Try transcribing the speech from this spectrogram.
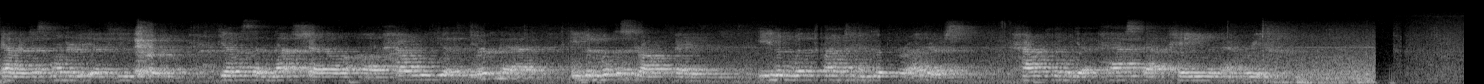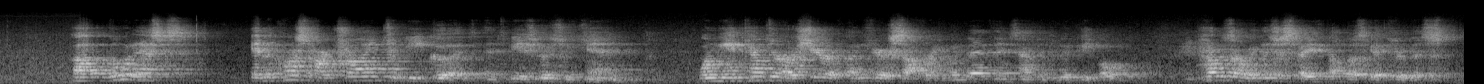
And I just wondered if you could give us a nutshell of how we get through that, even with a strong faith, even with trying to do good for others, how can we get past that pain and that grief? Uh, the one asks, in the course of our trying to be good and to be as good as we can, when we encounter our share of unfair suffering, when bad things happen to good people, how does our religious faith help us get through this?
